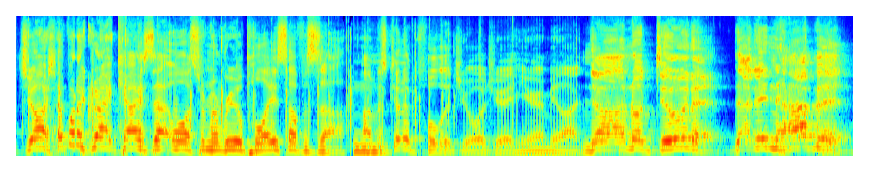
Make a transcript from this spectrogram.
Josh, what a great case that was from a real police officer. I'm just going to pull a Giorgio here and be like, no, I'm not doing it. That didn't happen.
